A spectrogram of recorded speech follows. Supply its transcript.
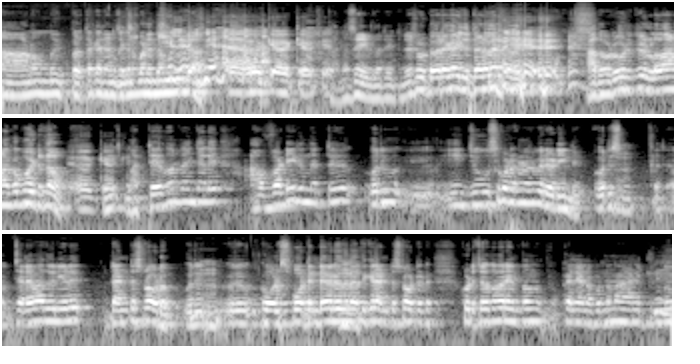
നാണമൊന്നും ഇപ്പോഴത്തെ കല്യാണച്ചക്കനും പെണ്ണും തമ്മിലില്ല okay okay okay. Save the ഡേറ്റിന്റെ ഷൂട്ട് വരെ കഴിഞ്ഞിട്ടാണ് വരുന്നത്. അതോടുകൂടിയിട്ട് ഉള്ളതാണൊക്കെ പോയിട്ടുണ്ടാവും. മറ്റേന്ന് പറഞ്ഞു കഴിഞ്ഞാൽ അവിടെ ഇരുന്നിട്ട് ഒരു ഈ ജ്യൂസ് കൊടുക്കുന്ന ഒരു പരിപാടി ഉണ്ട്. ഒരു ചില മധുരികൾ രണ്ട് സ്ട്രോടും ഒരു ഒരു ഗോൾഡ് സ്പോട്ടിന്റെ ഒരു ഇതിനകത്തേക്ക് രണ്ട് സ്ട്രോട്ട് ഇട്ട് കുടിച്ചെന്ന് പറയുമ്പം കല്യാണ പെണ്ണ് നാണിക്കുന്നു.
